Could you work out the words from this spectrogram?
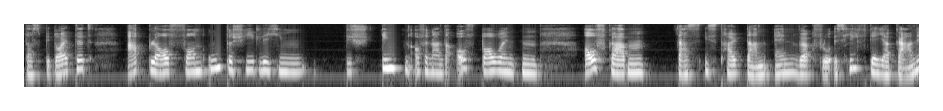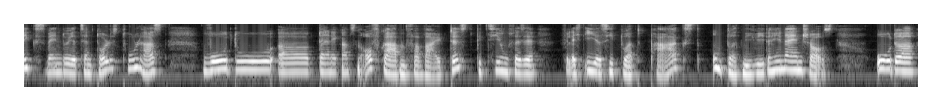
Das bedeutet Ablauf von unterschiedlichen, bestimmten aufeinander aufbauenden Aufgaben das ist halt dann ein Workflow. Es hilft dir ja gar nichts, wenn du jetzt ein tolles Tool hast, wo du äh, deine ganzen Aufgaben verwaltest, beziehungsweise vielleicht eher sie dort parkst und dort nie wieder hineinschaust. Oder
